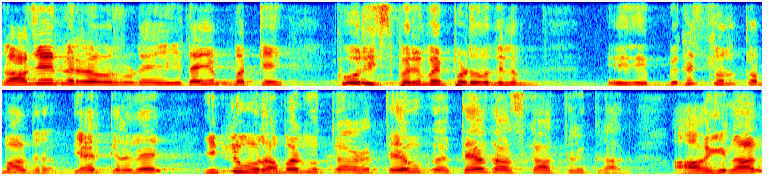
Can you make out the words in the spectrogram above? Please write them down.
ராஜேந்திரன் அவர்களுடைய இதயம் பற்றி கூறி பெருமைப்படுவதிலும் மிக சுருக்கமாக ஏற்கனவே இன்னும் ஒரு அமர்வுக்காக தேவு தேவதாஸ் காத்திருக்கிறார். ஆகினால்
